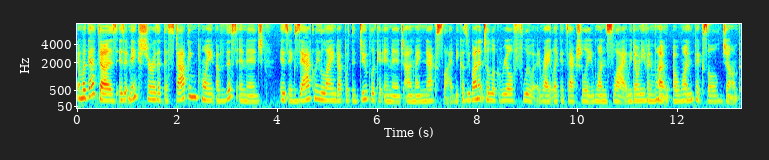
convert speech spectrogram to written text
And what that does is it makes sure that the stopping point of this image is exactly lined up with the duplicate image on my next slide because we want it to look real fluid, right? Like it's actually one slide. We don't even want a one pixel jump.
